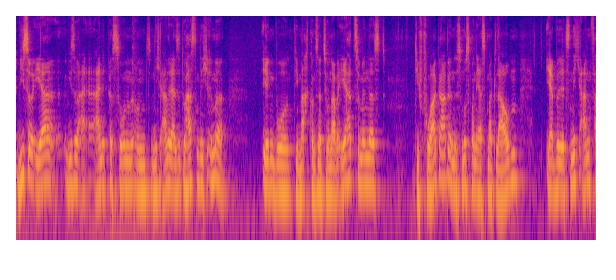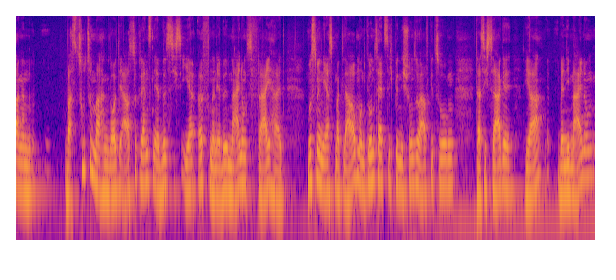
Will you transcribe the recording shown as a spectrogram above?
wieso er, wieso eine Person und nicht andere? Also du hast natürlich immer irgendwo die Machtkonzentration, aber er hat zumindest die Vorgabe, und das muss man erstmal glauben, er will jetzt nicht anfangen, was zuzumachen, Leute auszugrenzen, er will sich eher öffnen, er will Meinungsfreiheit. Muss man erstmal glauben und grundsätzlich bin ich schon so aufgezogen, dass ich sage, ja, wenn die Meinung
